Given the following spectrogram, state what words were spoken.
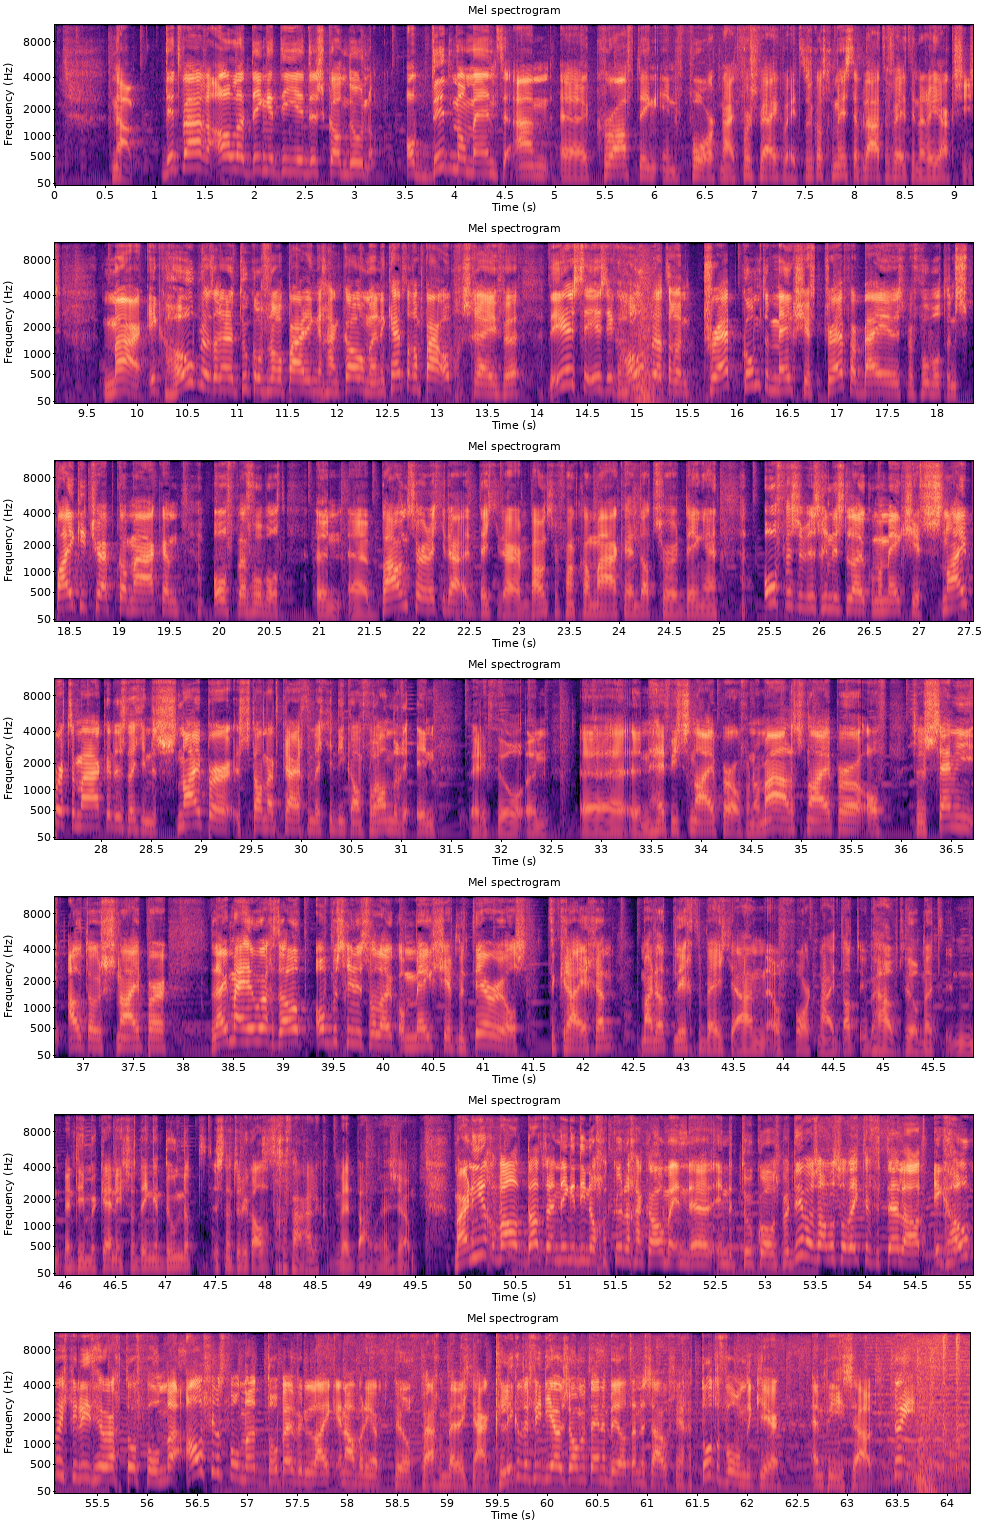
Nou, dit waren alle dingen die je dus kan doen op dit moment aan uh, crafting in Fortnite. Voor zover ik weet. Als ik wat gemist heb, laten weten in de reacties. Maar ik hoop dat er in de toekomst nog een paar dingen gaan komen. En ik heb er een paar opgeschreven. De eerste is, ik hoop dat er een trap komt. Een makeshift trap. Waarbij je dus bijvoorbeeld een spiky trap kan maken. Of bijvoorbeeld een uh, bouncer. Dat je, daar, dat je daar een bouncer van kan maken. En dat soort dingen. Of is het misschien is leuk om een makeshift sniper te maken. Dus dat je een sniper standaard krijgt. En dat je die kan veranderen in weet ik veel, een, uh, een heavy sniper of een normale sniper of zo'n semi-auto sniper. Lijkt mij heel erg dope. Of misschien is het wel leuk om makeshift materials te krijgen. Maar dat ligt een beetje aan of Fortnite dat überhaupt wil met, met die mechanics wat dingen doen. Dat is natuurlijk altijd gevaarlijk met bouwen en zo. Maar in ieder geval, dat zijn dingen die nog kunnen gaan komen in de, in de toekomst. Maar dit was alles wat ik te vertellen had. Ik hoop dat jullie het heel erg tof vonden. Als je het vonden, drop even een like en abonneer op de veel. Vraag een belletje aan. Klik op de video zometeen in beeld. En dan zou ik zeggen tot de volgende keer. En peace out. Doei!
